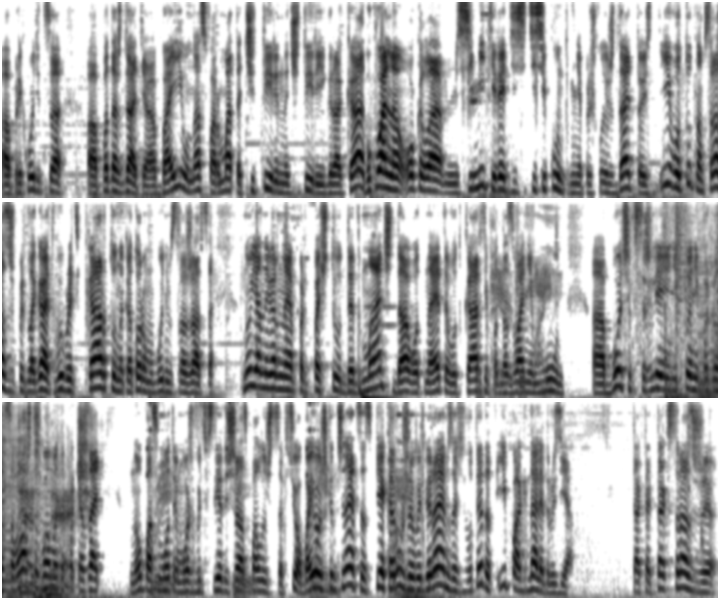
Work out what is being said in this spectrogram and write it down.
а, приходится а, подождать. Бои у нас формата 4 на 4 игрока. Буквально около 7-10 секунд мне пришлось ждать. То есть, и вот тут нам сразу же предлагают выбрать карту, на которой мы будем сражаться. Ну, я, наверное, предпочту Dead да, вот на этой вот карте под названием Moon. Больше, к сожалению, никто не проголосовал, чтобы вам это показать. Но посмотрим, может быть в следующий раз получится. Все, боевочка начинается, спек оружия выбираем, значит, вот этот, и погнали, друзья. Так, так, так, сразу же...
